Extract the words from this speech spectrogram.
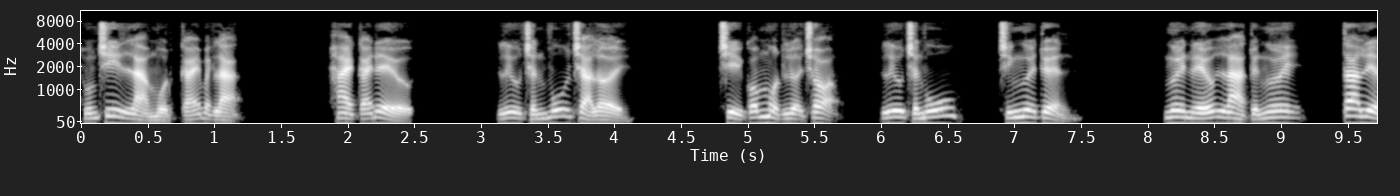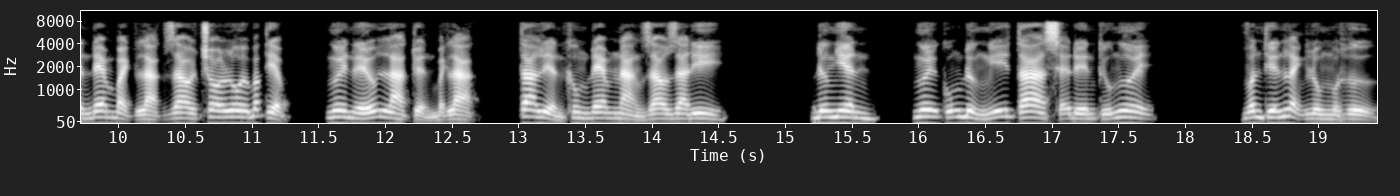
huống chi là một cái bạch lạc. Hai cái đều. Lưu Trấn Vũ trả lời. Chỉ có một lựa chọn, Lưu Trấn Vũ, chính ngươi tuyển. Ngươi nếu là tuyển ngươi, ta liền đem bạch lạc giao cho lôi bắc tiệp, ngươi nếu là tuyển bạch lạc, ta liền không đem nàng giao ra đi. Đương nhiên, ngươi cũng đừng nghĩ ta sẽ đến cứu ngươi. Vân Thiến lạnh lùng một hử,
